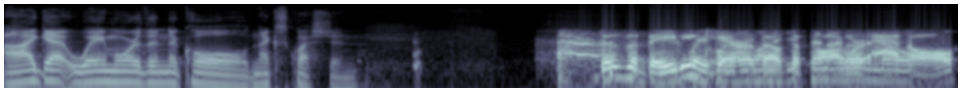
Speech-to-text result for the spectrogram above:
I get way more than Nicole. Next question. Does the baby Wait, care I about the then father at know- all?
